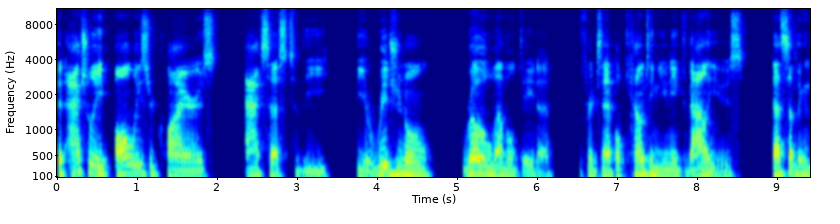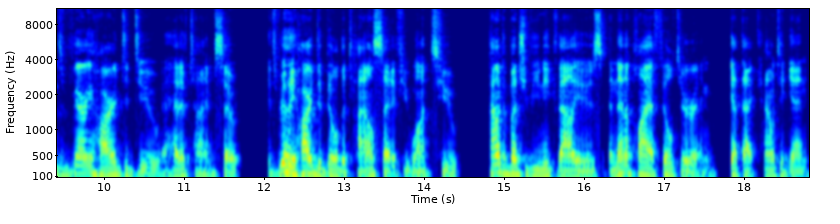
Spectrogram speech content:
that actually always requires access to the the original row level data for example counting unique values that's something that's very hard to do ahead of time. So it's really hard to build a tile set if you want to count a bunch of unique values, and then apply a filter and get that count again,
